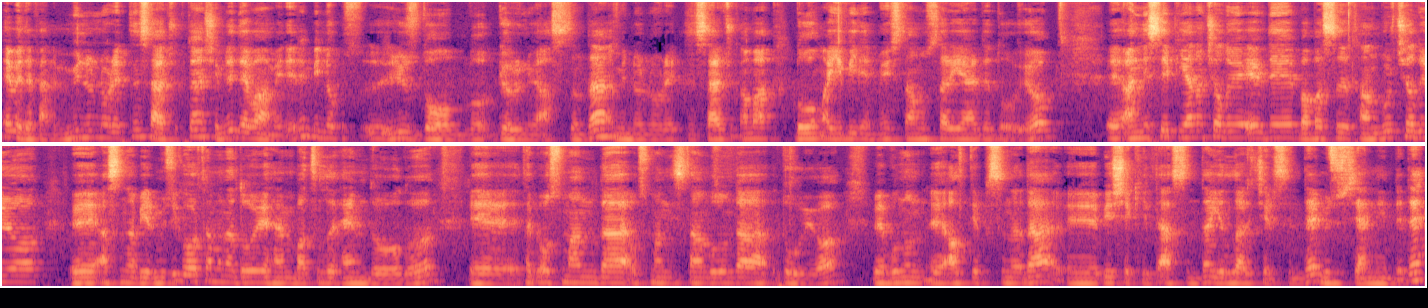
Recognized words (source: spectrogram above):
Evet efendim Münir Nurettin Selçuk'tan şimdi devam edelim. 1900 doğumlu görünüyor aslında Münir Nurettin Selçuk ama doğum ayı bilinmiyor. İstanbul Sarıyer'de doğuyor. Ee, annesi piyano çalıyor evde, babası tambur çalıyor. Ee, aslında bir müzik ortamına doğuyor hem batılı hem doğulu. Ee, tabii Osmanlı'da, Osmanlı İstanbul'unda doğuyor ve bunun e, altyapısını da e, bir şekilde aslında yıllar içerisinde müzisyenliğinde de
